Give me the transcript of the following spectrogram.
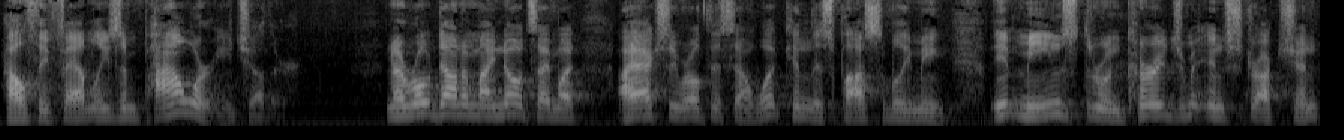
Healthy families empower each other. And I wrote down in my notes, I, I actually wrote this down. What can this possibly mean? It means through encouragement, instruction,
